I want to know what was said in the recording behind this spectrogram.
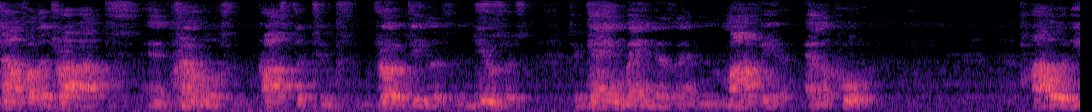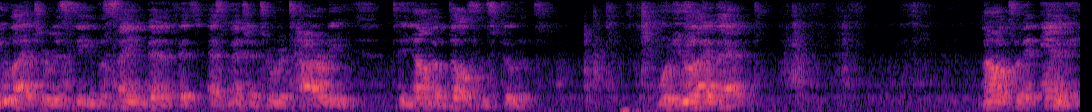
Now for the dropouts and criminals, and prostitutes, and drug dealers, and users, to gangbangers and mafia and the poor. How would you like to receive the same benefits as mentioned to retirees, to young adults and students? Would you like that? Now to the enemy.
